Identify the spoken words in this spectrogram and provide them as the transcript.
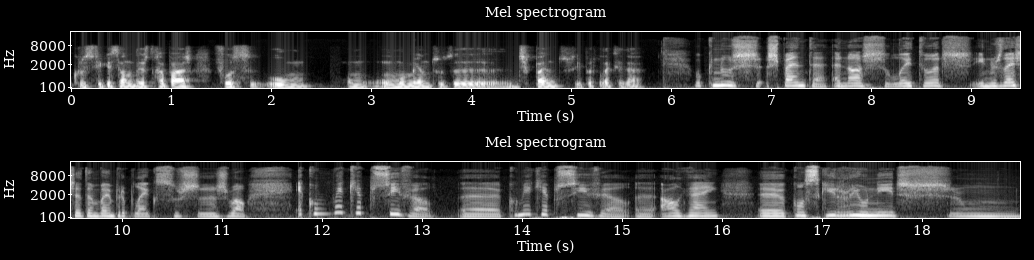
crucificação deste rapaz, fosse um, um, um momento de, de, espanto e perplexidade. O que nos espanta a nós, leitores, e nos deixa também perplexos, João, é como é que é possível Uh, como é que é possível uh, alguém uh, conseguir reunir um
